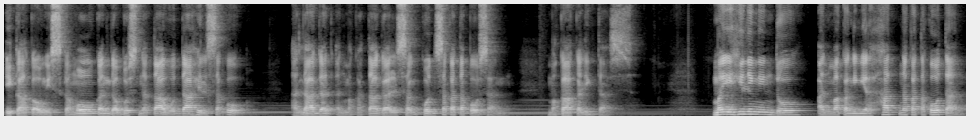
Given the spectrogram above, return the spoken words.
Ikakaungis kamo kan gabos na tawo dahil sa ko, alagad ang makatagal sagkod sa kataposan, makakaligtas. May hiling nindo ang makangingirhat na katakutan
